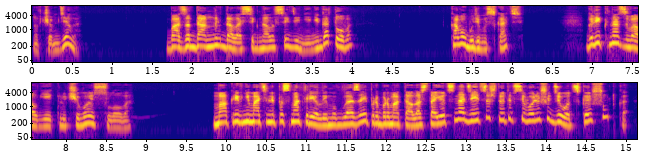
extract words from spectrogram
Но в чем дело? База данных дала сигнал о соединении. Готово. Кого будем искать? Глик назвал ей ключевое слово. Макри внимательно посмотрела ему в глаза и пробормотал. Остается надеяться, что это всего лишь идиотская шутка —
